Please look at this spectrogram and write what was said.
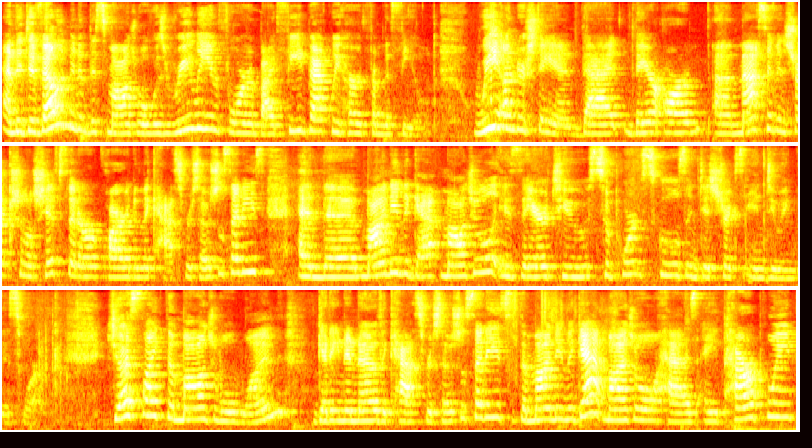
And the development of this module was really informed by feedback we heard from the field. We understand that there are uh, massive instructional shifts that are required in the KAS for Social Studies, and the Minding the Gap module is there to support schools and districts in doing this work. Just like the module one, getting to know the KAS for social studies, the Minding the Gap module has a PowerPoint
